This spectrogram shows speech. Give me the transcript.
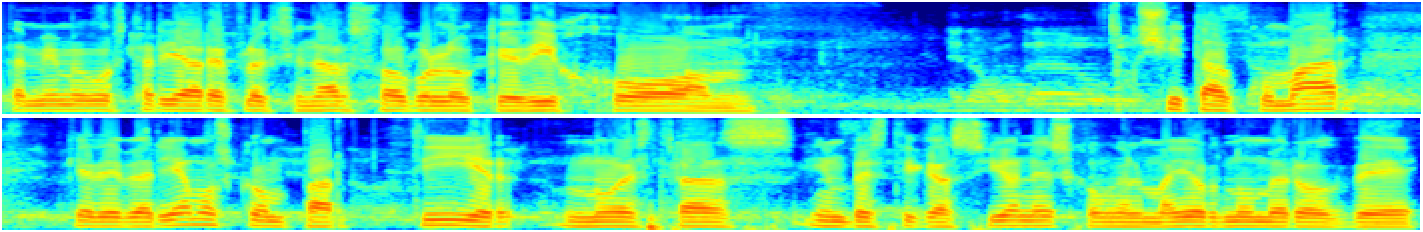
también me gustaría reflexionar sobre lo que dijo um, Shita Kumar, que deberíamos compartir nuestras investigaciones con el mayor número de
